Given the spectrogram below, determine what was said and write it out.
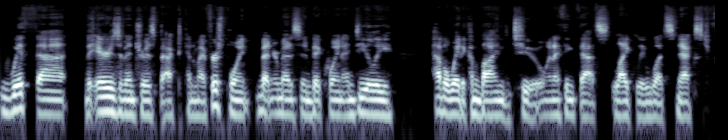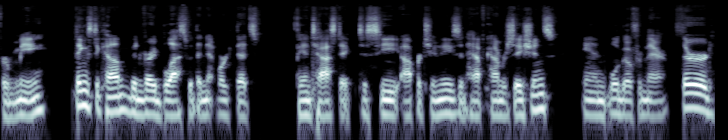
with that, the areas of interest, back to kind of my first point, veterinary medicine and Bitcoin, ideally have a way to combine the two. And I think that's likely what's next for me. Things to come. Been very blessed with a network that's fantastic to see opportunities and have conversations. And we'll go from there. Third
